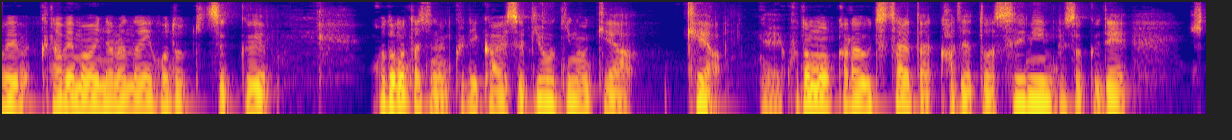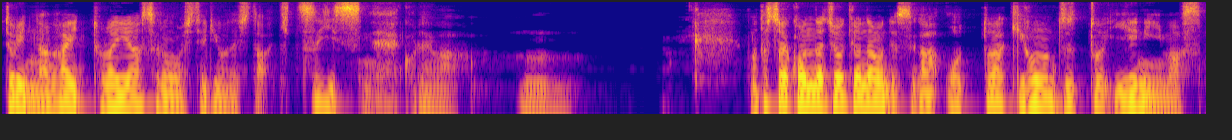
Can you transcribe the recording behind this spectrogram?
べ比べ物にならないほどきつく、子供たちの繰り返す病気のケア、ケア、えー、子供から移された風邪と睡眠不足で、一人長いトライアスロンをしているようでした。きついっすね、これは。うん。私はこんな状況なのですが、夫は基本ずっと家にいます。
